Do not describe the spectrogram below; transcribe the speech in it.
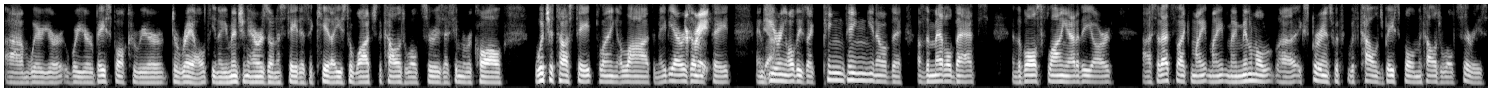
um, where your where your baseball career derailed. You know, you mentioned Arizona State as a kid. I used to watch the College World Series. I seem to recall Wichita State playing a lot, maybe Arizona State, and yeah. hearing all these like ping ping, you know, of the of the metal bats and the balls flying out of the yard. Uh, so that's like my my my minimal uh, experience with with college baseball and the College World Series.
